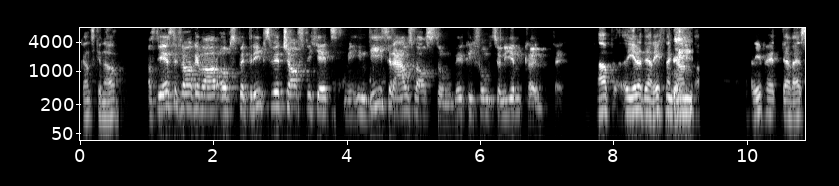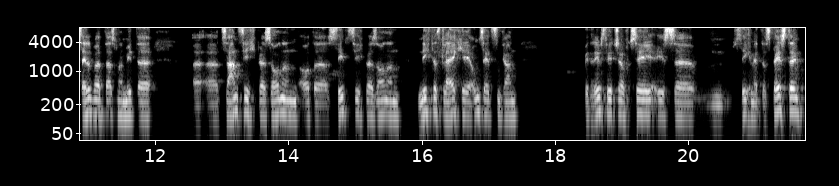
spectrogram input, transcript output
ganz genau. Also die erste Frage war, ob es betriebswirtschaftlich jetzt in dieser Auslastung wirklich funktionieren könnte. Ich glaube, jeder, der rechnen kann, Betrieb hat, der weiß selber, dass man mit äh, 20 Personen oder 70 Personen nicht das Gleiche umsetzen kann Betriebswirtschaft gesehen ist äh, sicher nicht das Beste,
